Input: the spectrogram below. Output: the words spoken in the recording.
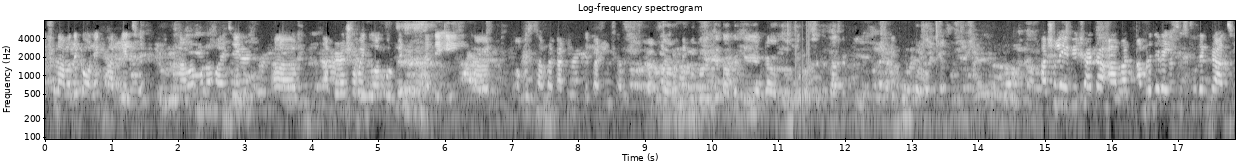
আসলে আমাদেরকে অনেক ভাবিয়েছে। আমার মনে হয় যে আপনারা সবাই দোয়া করবেন যাতে এই অবস্থা আমরা কাটিয়ে উঠতে পারি যারা নিহত হয়েছে তাদেরকে একটা মানে আসলে এই বিষয়টা আমার আমরা যারা এসি স্টুডেন্টরা আছি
